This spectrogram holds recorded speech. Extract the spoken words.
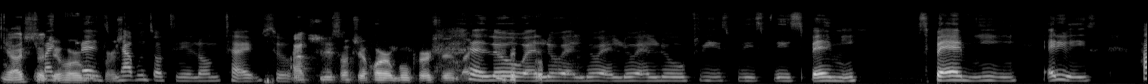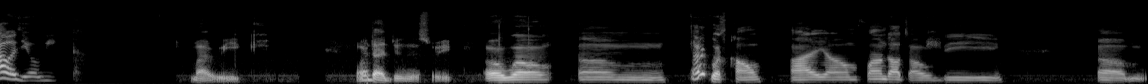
Actually In such a horrible defense, we haven't talked in a long time. So Actually, such a horrible person. Like, hello, hello, hello, hello, hello. Please, please, please spare me. Spare me. Anyways, how was your week? my week. What did I do this week? Oh well, um, it was calm. I um found out I'll be um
